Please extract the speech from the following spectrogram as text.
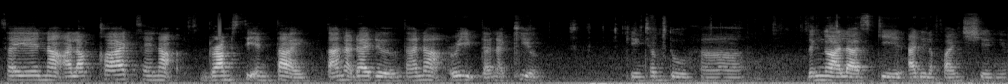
Saya nak ala carte. Saya nak drumstick and thigh. Tak nak dada. Tak nak rib. Tak nak kill. Okay, macam tu. Ha. Dengarlah sikit. Adalah functionnya.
